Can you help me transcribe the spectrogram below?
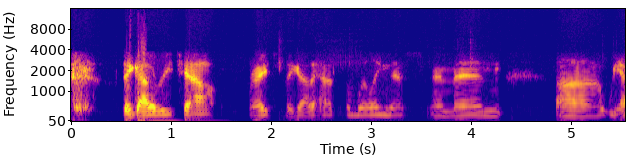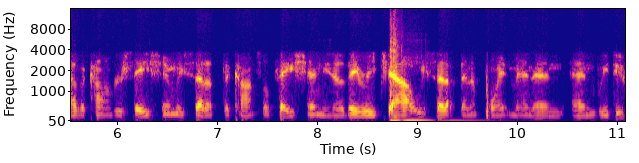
they got to reach out, right? So they got to have some willingness, and then uh, we have a conversation. We set up the consultation. You know, they reach out. We set up an appointment, and and we do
